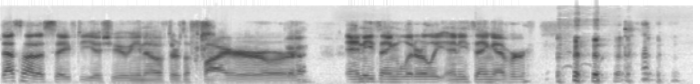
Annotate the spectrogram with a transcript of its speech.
That's not a safety issue, you know, if there's a fire or Yeah. anything, literally anything ever.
